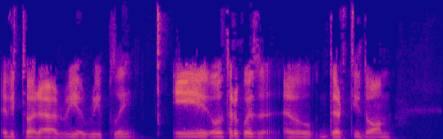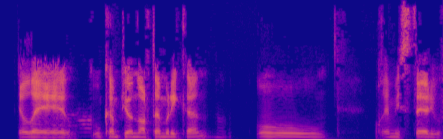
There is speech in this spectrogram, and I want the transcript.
a vitória à Rhea Ripley. E outra coisa, é o Dirty Dom, ele é o campeão norte-americano, o o Rei Mistério,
